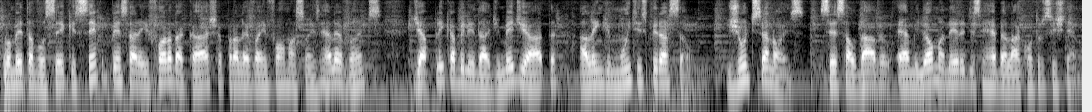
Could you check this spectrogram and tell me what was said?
Prometo a você que sempre pensarei fora da caixa para levar informações relevantes, de aplicabilidade imediata, além de muita inspiração. Junte-se a nós. Ser saudável é a melhor maneira de se rebelar contra o sistema.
